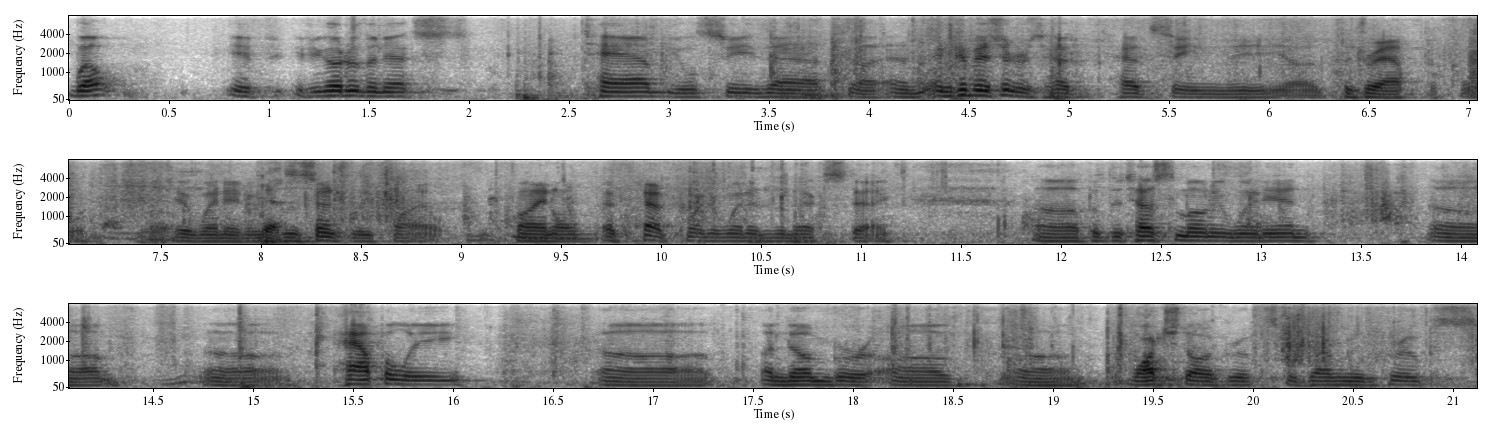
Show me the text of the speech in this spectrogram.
Well, if, if you go to the next tab, you'll see that, uh, and and commissioners had, had seen the, uh, the draft before it went in. It was Yes. essentially final, final. At that point, it went in the next day. Uh, But the testimony went in um, uh, happily. uh, A number of um, watchdog groups, the government groups,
